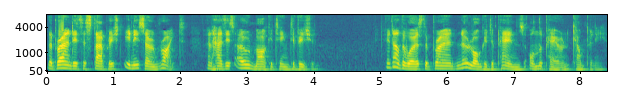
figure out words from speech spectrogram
the brand is established in its own right and has its own marketing division. In other words, the brand no longer depends on the parent company.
